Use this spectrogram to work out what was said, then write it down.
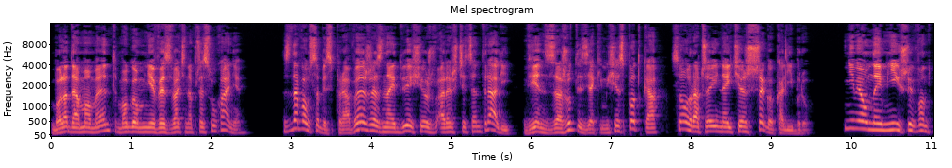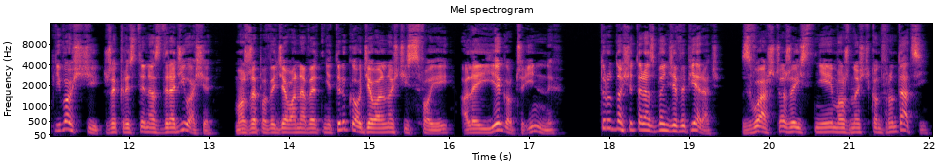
bo lada moment mogą mnie wezwać na przesłuchanie. Zdawał sobie sprawę, że znajduje się już w areszcie centrali, więc zarzuty, z jakimi się spotka, są raczej najcięższego kalibru. Nie miał najmniejszych wątpliwości, że Krystyna zdradziła się. Może powiedziała nawet nie tylko o działalności swojej, ale i jego czy innych. Trudno się teraz będzie wypierać, zwłaszcza, że istnieje możliwość konfrontacji.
